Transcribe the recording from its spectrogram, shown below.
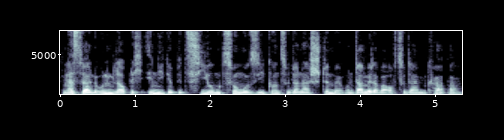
Dann hast du eine unglaublich innige Beziehung zur Musik und zu deiner Stimme und damit aber auch zu deinem Körper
